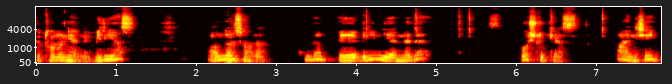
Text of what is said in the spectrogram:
butonun yerine 1 yaz. Ondan sonra da B1'in yerine de boşluk yaz. Aynı şey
